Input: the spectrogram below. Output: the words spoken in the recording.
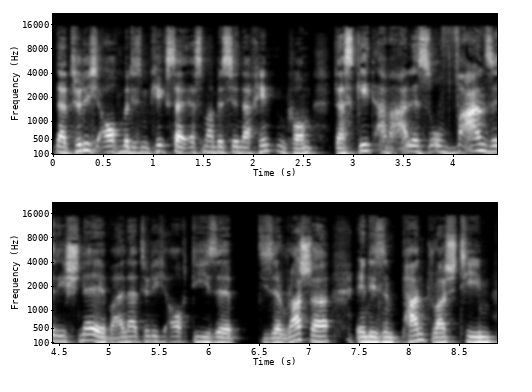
natürlich auch mit diesem Kickstart erstmal ein bisschen nach hinten kommen. Das geht aber alles so wahnsinnig schnell, weil natürlich auch diese diese Rusher in diesem Punt-Rush-Team,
